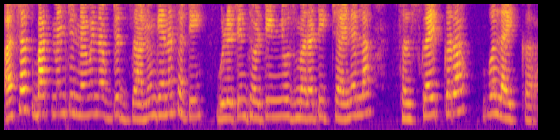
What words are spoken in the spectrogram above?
अशाच बातम्यांचे नवीन अपडेट जाणून घेण्यासाठी बुलेटिन थर्टीन न्यूज मराठी चॅनलला सबस्क्राईब करा व लाईक करा.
